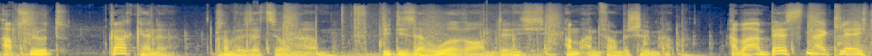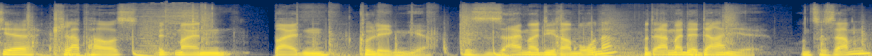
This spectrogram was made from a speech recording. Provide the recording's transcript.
absolut gar keine Konversation haben. Wie dieser Ruheraum, den ich am Anfang beschrieben habe. Aber am besten erkläre ich dir Clubhouse mit meinen beiden Kollegen hier. Das ist einmal die Ramona und einmal der Daniel. Und zusammen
